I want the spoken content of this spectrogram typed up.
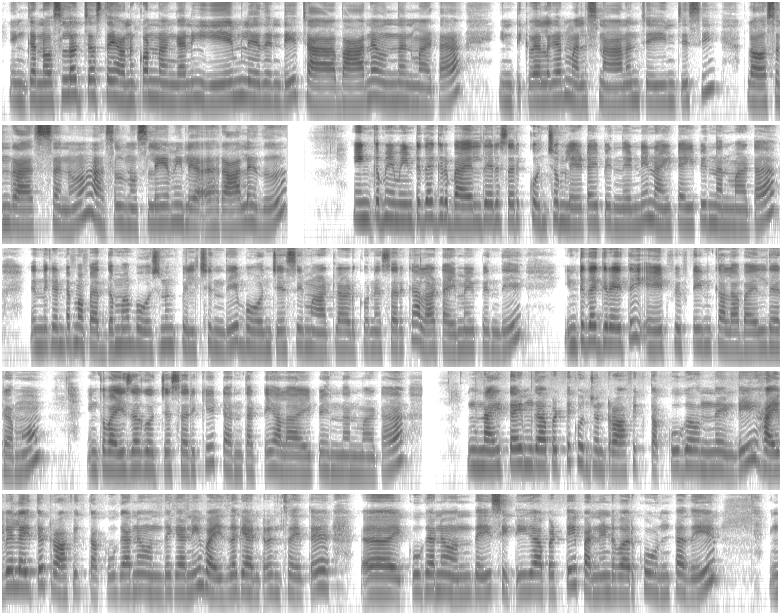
ఇంకా నొసలు వచ్చేస్తాయి అనుకున్నాం కానీ ఏం లేదండి. చా బాగానే ఉందన్నమాట. ఇంటికి వెళ్ళగానే మళ్ళీ స్నానం చేయించేసి లోసన్ రాసాను అసలు నొసలేమీ లే- రాలేదు. ఇంకా మేము ఇంటి దగ్గర బయలుదేరేసరికి కొంచెం లేట్ అయిపోయిందండి. నైట్ అయిపోయిందనమాట ఎందుకంటే మా పెద్దమ్మ భోజనం పిలిచింది. భోజనం చేసి మాట్లాడుకునేసరికి అలా టైం అయిపోయింది. ఇంటి దగ్గర అయితే ఎయిట్ ఫిఫ్టీన్కి అలా బయలుదేరాము. ఇంకా వైజాగ్ వచ్చేసరికి టెన్ థర్టీ అలా అయిపోయిందనమాట. నైట్ టైం కాబట్టి కొంచెం ట్రాఫిక్ తక్కువగా ఉందండి. హైవేలో అయితే ట్రాఫిక్ తక్కువగానే ఉంది కానీ వైజాగ్ ఎంట్రన్స్ అయితే ఎక్కువగానే ఉంది. సిటీ కాబట్టి పన్నెండు వరకు ఉంటుంది.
